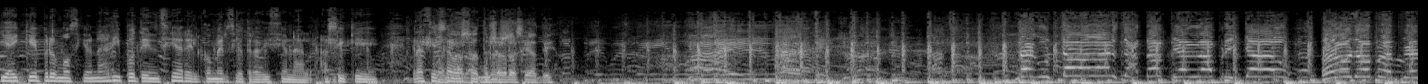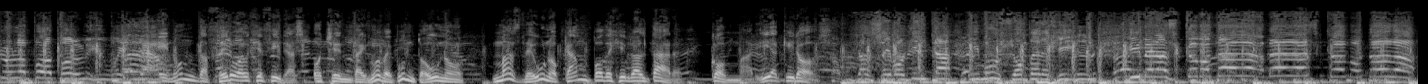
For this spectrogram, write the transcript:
y hay que promocionar y potenciar el comercio tradicional. Así que gracias Pues a nada, vosotros. Muchas gracias a ti. En Onda Cero Algeciras 89.1, Más de uno Campo de Gibraltar con María Quirós. Cebollita y mucho perejil. Y me las como todas, me las como todas.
